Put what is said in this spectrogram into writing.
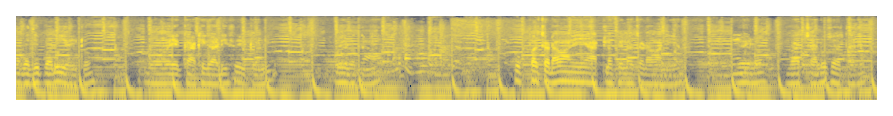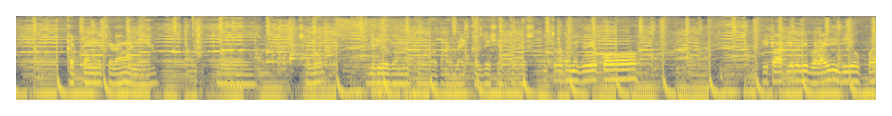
આ બધી પડી છે ઈટો. એક આખી ગાડી છે ઈટોની. જોઈ લો તમે. ઉપર ચડાવવાની આટલા પહેલાં ચડાવવાની છે. જોઈ લો, વાત ચાલુ છે અત્યારે. કટ્ટામાં ચડાવવાની છે. તો ચલો, વીડિયો ગમે તો આપણે લાઈક કરજો શેર કરજો. મિત્રો, તમે જોઈએ કહો ઈટો આટલી બધી ભરાઈ દીધી છે ઉપર.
